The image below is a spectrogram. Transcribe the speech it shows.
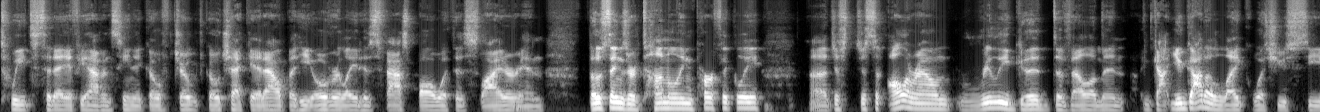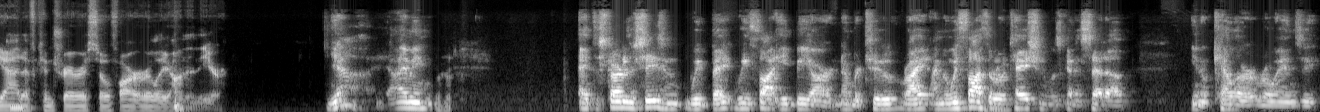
tweets today. If you haven't seen it, go go, go check it out. But he overlaid his fastball with his slider, and those things are tunneling perfectly. Uh, just just an all around really good development. Got you got to like what you see out of Contreras so far early on in the year. Yeah, I mean, Mhm. at the start of the season, we ba- we thought he'd be our number two, right? I mean, we thought the Mhm. rotation was going to set up, you know, Keller, Roansy.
